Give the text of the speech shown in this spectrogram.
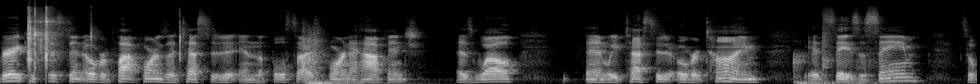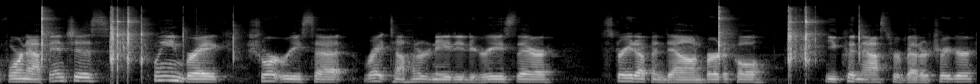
Very consistent over platforms. I tested it in the full size four and a half inch as well. And we've tested it over time. It stays the same. So four and a half inches, clean break, short reset, right to 180 degrees there, straight up and down, vertical. You couldn't ask for a better trigger.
